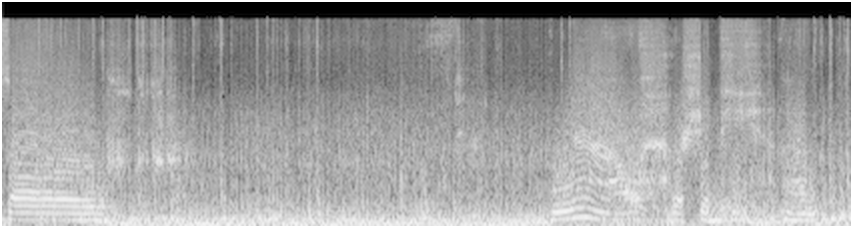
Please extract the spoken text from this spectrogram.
So now there should be. Um,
